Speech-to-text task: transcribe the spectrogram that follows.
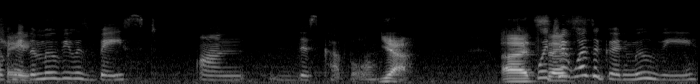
okay, K. the movie was based on this couple. Yeah. Uh, it Which says, it was a good movie.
